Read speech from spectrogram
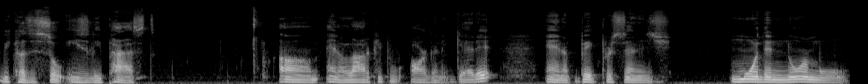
because it's so easily passed. Um, and a lot of people are going to get it. And a big percentage, more than normal,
